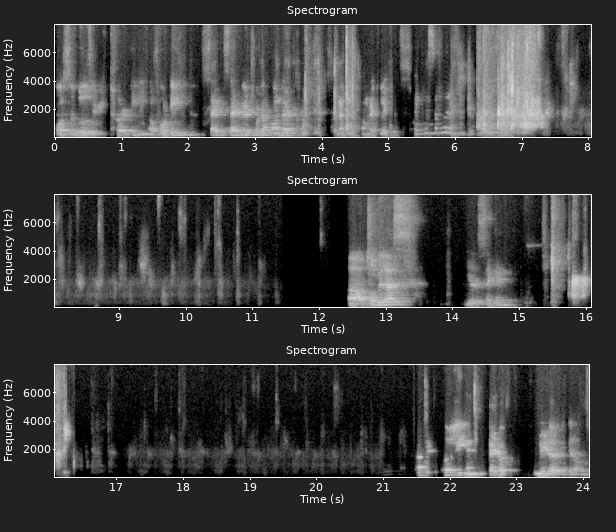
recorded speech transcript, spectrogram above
possible thirty or fourteen sites that we had put up on that. So Natalie, congratulations. Thank you so much. Uh, Povilas, you're second. Started and kind of made a, you know,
